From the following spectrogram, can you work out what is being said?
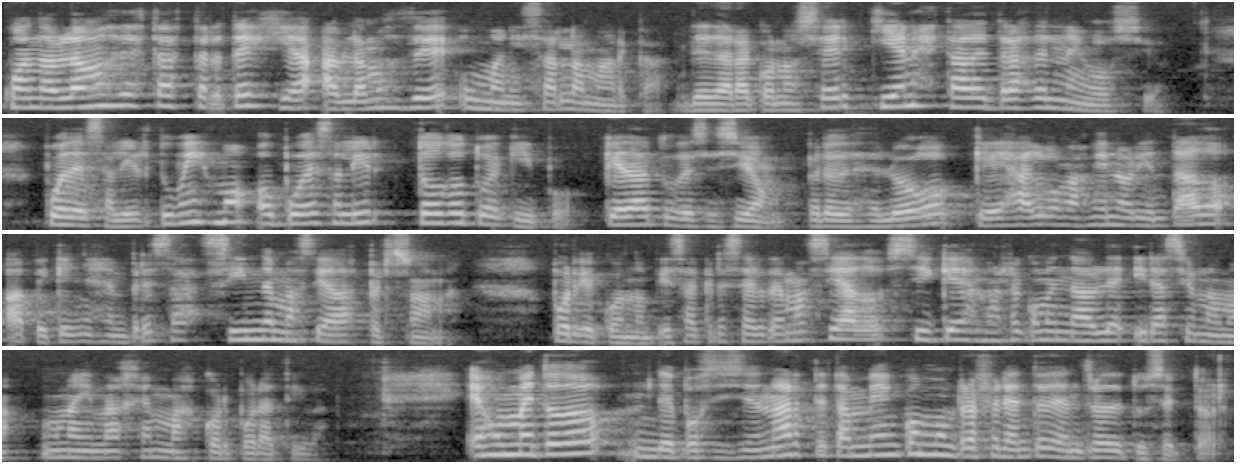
Cuando hablamos de esta estrategia, hablamos de humanizar la marca, de dar a conocer quién está detrás del negocio. Puede salir tú mismo o puede salir todo tu equipo, queda tu decisión, pero desde luego que es algo más bien orientado a pequeñas empresas sin demasiadas personas, porque cuando empieza a crecer demasiado sí que es más recomendable ir hacia una, una imagen más corporativa. Es un método de posicionarte también como un referente dentro de tu sector.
